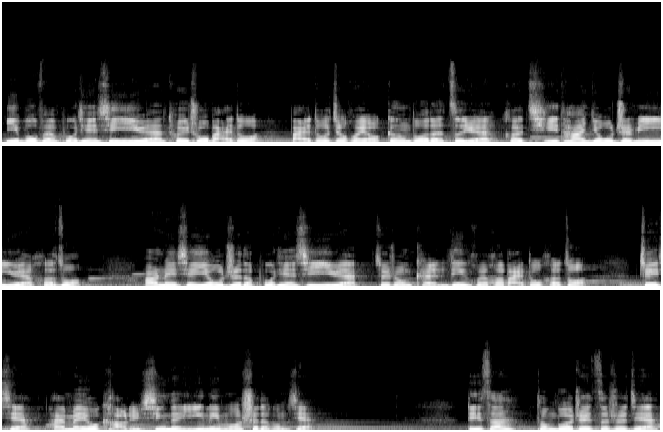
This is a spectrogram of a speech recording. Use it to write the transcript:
一部分莆田系医院退出百度，百度就会有更多的资源和其他优质民营医院合作，而那些优质的莆田系医院最终肯定会和百度合作，这些还没有考虑新的盈利模式的贡献。第三，通过这次事件，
